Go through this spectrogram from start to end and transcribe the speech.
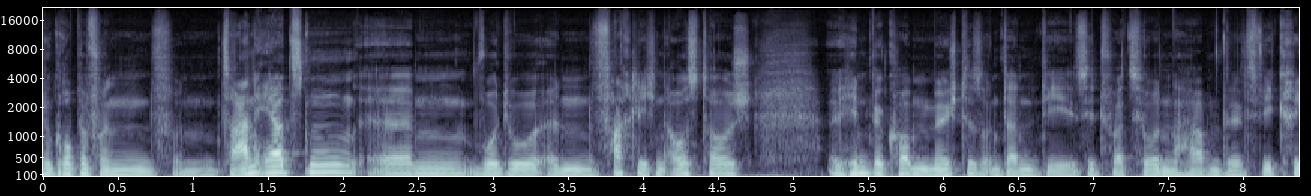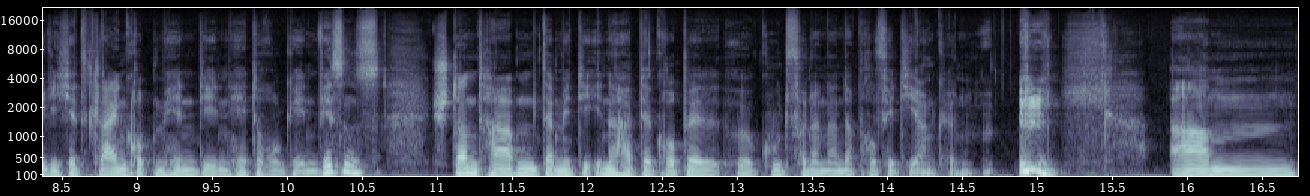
einer Gruppe von, von Zahnärzten, ähm, wo du einen fachlichen Austausch äh, hinbekommen möchtest und dann die Situation haben willst, wie kriege ich jetzt Kleingruppen hin, die einen heterogenen Wissensstand haben, damit die innerhalb der Gruppe äh, gut voneinander profitieren können. ähm,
